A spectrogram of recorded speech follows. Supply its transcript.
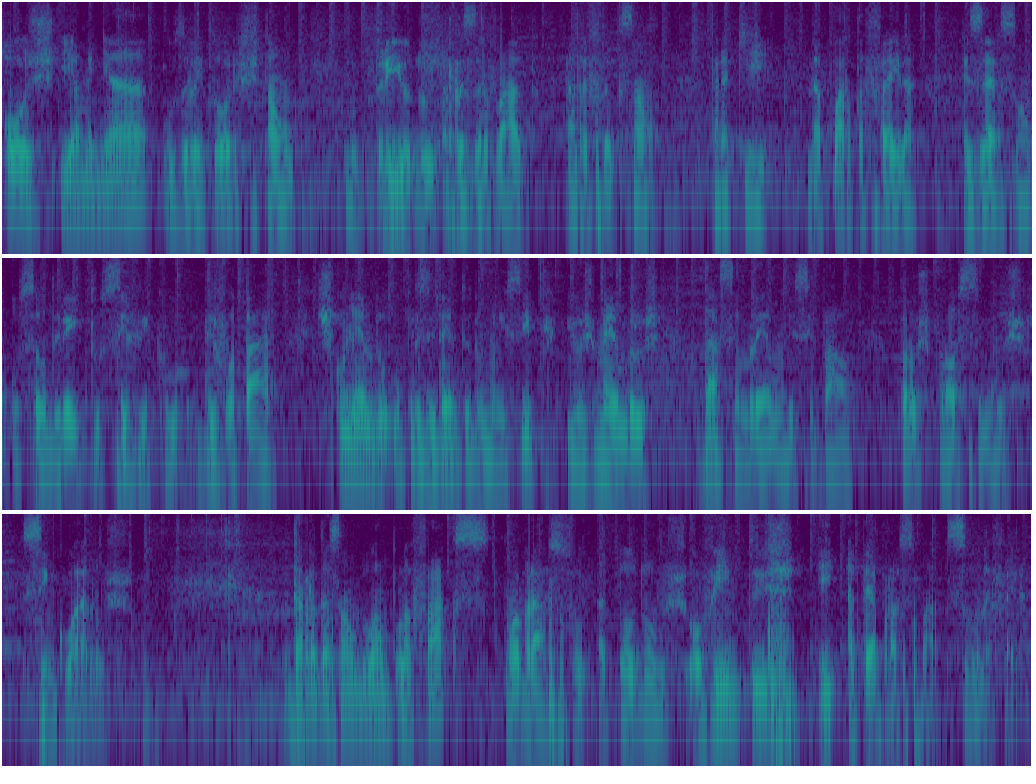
Hoje e amanhã, os eleitores estão no período reservado à reflexão, para que, na quarta-feira, exerçam o seu direito cívico de votar, escolhendo o presidente do município e os membros da Assembleia Municipal para os próximos cinco anos. Da redação do Ampula Fax, um abraço a todos os ouvintes e até a próxima segunda-feira.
